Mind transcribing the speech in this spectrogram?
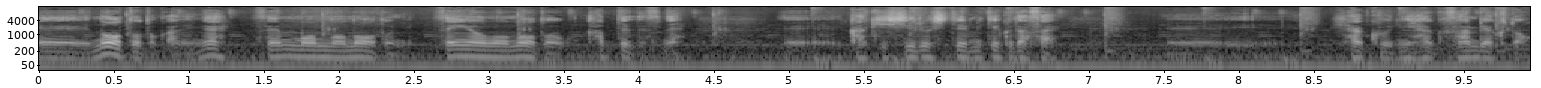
えノートとかにね専門のノートに専用のノートを買ってですね、え書き記してみてください、え100200300と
